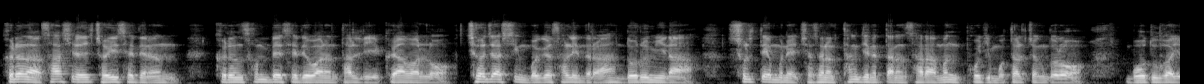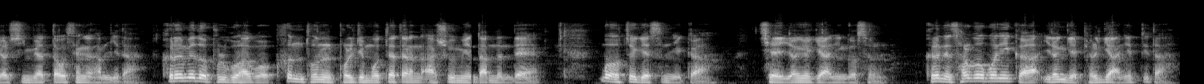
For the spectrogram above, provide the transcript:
그러나 사실 저희 세대는 그런 선배 세대와는 달리 그야말로 처자식 먹여 살리느라 노름이나 술 때문에 재산을 탕진했다는 사람은 보지 못할 정도로 모두가 열심히했다고 생각합니다. 그럼에도 불구하고 큰 돈을 벌지 못했다는 아쉬움이 남는데 뭐 어쩌겠습니까? 제 영역이 아닌 것을. 그런데 살고 보니까 이런 게 별게 아닙니다.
